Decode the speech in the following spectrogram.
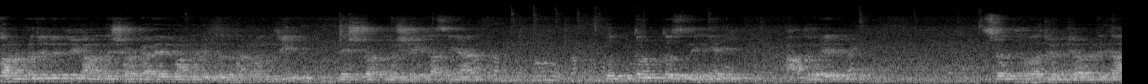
গণপ্রজাতন্ত্রী বাংলাদেশ সরকারের মাননীয় প্রধানমন্ত্রী দেশরত্ন শেখ হাসিনার অত্যন্ত স্নেহের আদরের শ্রদ্ধাভাজন জননেতা,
